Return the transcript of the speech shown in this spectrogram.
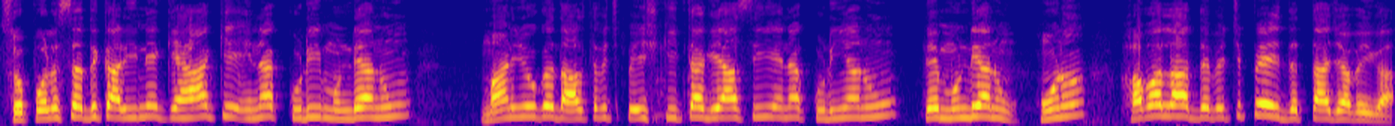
ਸੋ ਪੁਲਿਸ ਅਧਿਕਾਰੀ ਨੇ ਕਿਹਾ ਕਿ ਇਹਨਾਂ ਕੁੜੀ ਮੁੰਡਿਆਂ ਨੂੰ ਮਾਣਯੋਗ ਅਦਾਲਤ ਵਿੱਚ ਪੇਸ਼ ਕੀਤਾ ਗਿਆ ਸੀ। ਇਹਨਾਂ ਕੁੜੀਆਂ ਨੂੰ ਤੇ ਮੁੰਡਿਆਂ ਨੂੰ ਹੁਣ ਹਵਾਲਾਤ ਦੇ ਵਿੱਚ ਭੇਜ ਦਿੱਤਾ ਜਾਵੇਗਾ।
